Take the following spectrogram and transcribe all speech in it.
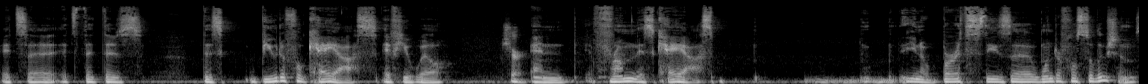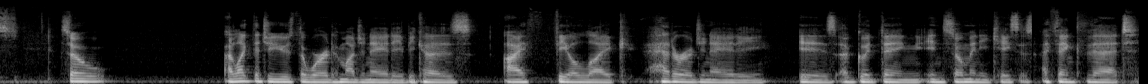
It's uh, it's that there's this beautiful chaos, if you will, Sure. and from this chaos, you know, births these uh, wonderful solutions. So I like that you used the word homogeneity because I feel like heterogeneity is a good thing in so many cases. I think that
